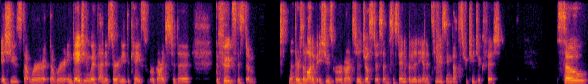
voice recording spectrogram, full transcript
issues that we're that we're engaging with, and is certainly the case with regards to the the food system. That there's a lot of issues with regards to justice and sustainability, and it's losing that strategic fit. So,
